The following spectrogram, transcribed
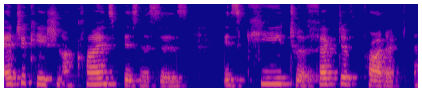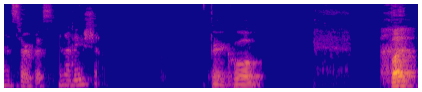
education on clients' businesses is key to effective product and service innovation. Very cool. But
